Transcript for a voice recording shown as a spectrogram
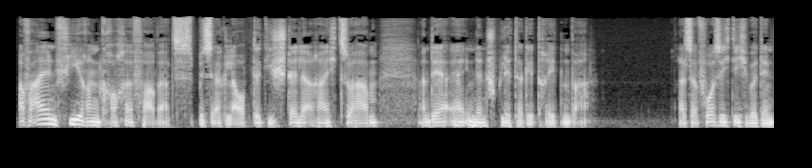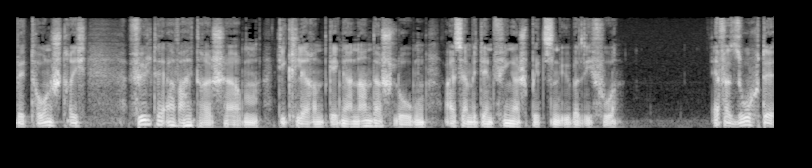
Auf allen Vieren kroch er vorwärts, bis er glaubte, die Stelle erreicht zu haben, an der er in den Splitter getreten war. Als er vorsichtig über den Beton strich, fühlte er weitere Scherben, die klirrend gegeneinander schlugen, als er mit den Fingerspitzen über sie fuhr. Er versuchte,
